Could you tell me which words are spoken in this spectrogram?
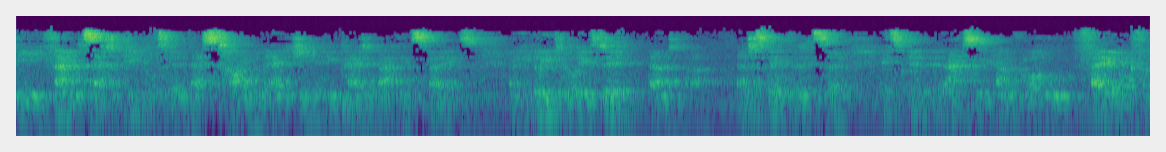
He found a set of people to invest time and energy, and he paid it back in spades. And he believed in what he was doing. And I just think that it's a it's an absolute kind of modern fable for,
